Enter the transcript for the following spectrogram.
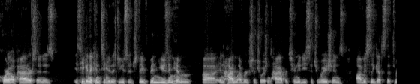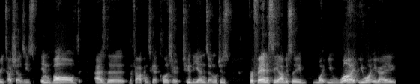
Cordarrelle Patterson is is he going to continue this usage? They've been using him uh, in high leverage situations, high opportunity situations. Obviously, gets the three touchdowns. He's involved as the the Falcons get closer to the end zone, which is for fantasy obviously what you want. You want your guy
